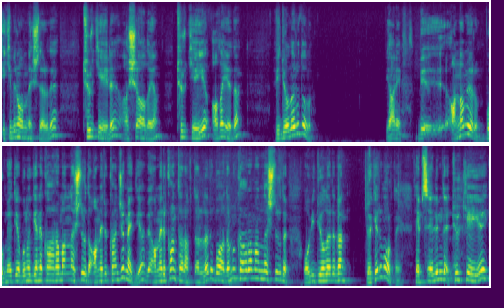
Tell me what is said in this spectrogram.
2015'lerde Türkiye ile aşağılayan, Türkiye'yi alay eden videoları dolu. Yani bir, anlamıyorum. Bu medya bunu gene kahramanlaştırdı. Amerikancı medya ve Amerikan taraftarları bu adamın kahramanlaştırdı. O videoları ben dökerim ortaya. Hepsi elimde. Türkiye'ye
